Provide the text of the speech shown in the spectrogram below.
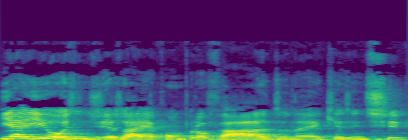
E aí, hoje em dia, já é comprovado, né? Que a gente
